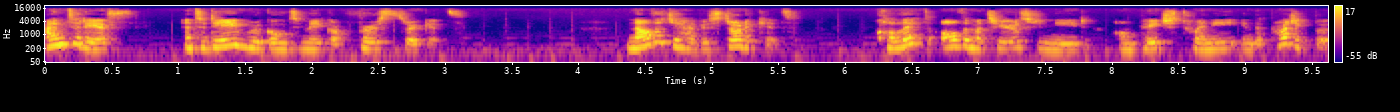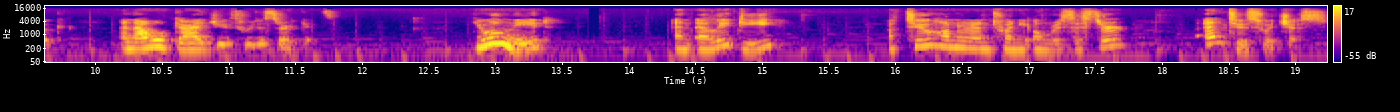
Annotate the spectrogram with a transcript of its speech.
I'm Therese and today we're going to make our first circuit. Now that you have your starter kit, collect all the materials you need on page 20 in the project book and I will guide you through the circuit. You will need an LED, a 220 ohm resistor, and two switches.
